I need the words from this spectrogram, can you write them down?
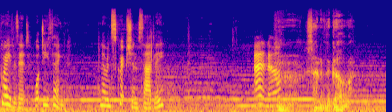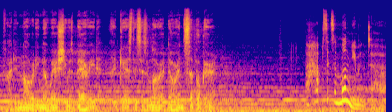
grave is it? What do you think? No inscription, sadly. I don't know. Sign of the gull. If I didn't already know where she was buried, I'd guess this is Lara Dorren's sepulcher. Perhaps it's a monument to her.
